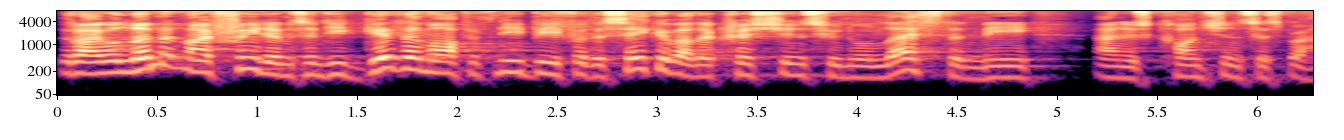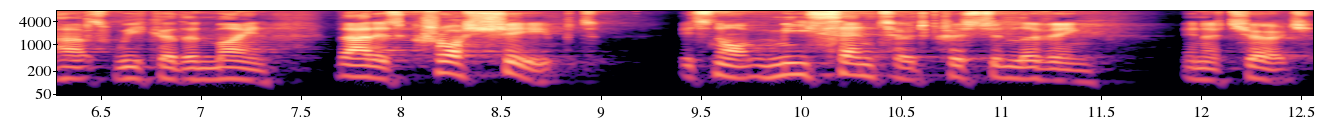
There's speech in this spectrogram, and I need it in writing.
that I will limit my freedoms, indeed give them up if need be, for the sake of other Christians who know less than me and whose conscience is perhaps weaker than mine. That is cross shaped. It's not me centered Christian living in a church,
